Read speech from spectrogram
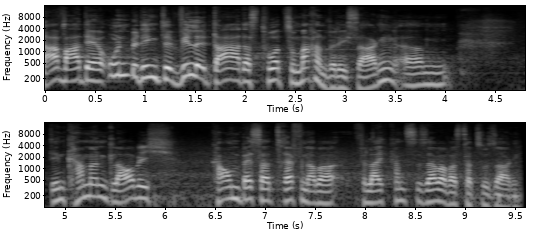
da war der unbedingte Wille da, das Tor zu machen, würde ich sagen. Ähm, den kann man, glaube ich, kaum besser treffen, aber vielleicht kannst du selber was dazu sagen.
